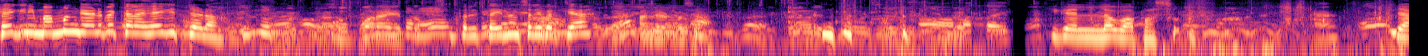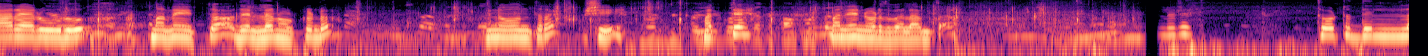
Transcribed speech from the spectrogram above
ಹೇಗೆ ನಿಮ್ಮ ಅಮ್ಮಂಗೆ ಹೇಳ್ಬೇಕಲ್ಲ ಹೇಗಿತ್ತು ಹೇಳ? ಸೂಪರ್ ಆಗಿತ್ತು ಇನ್ನೊಂದ್ಸಲಿ ಬರ್ತೀಯಾ? ಈಗ ಎಲ್ಲ ವಾಪಸ್ಸು. ಯಾರ್ಯಾರು ಊರು ಮನೆ ಇತ್ತು ಅದೆಲ್ಲ ನೋಡ್ಕೊಂಡು ಇನ್ನೂ ಒಂಥರ ಖುಷಿ. ಮತ್ತೆ ಮನೆ ನೋಡಿದ್ವಲ್ಲ ಅಂತ. ನೋಡ್ರಿ ತೋಟದ್ದೆಲ್ಲ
